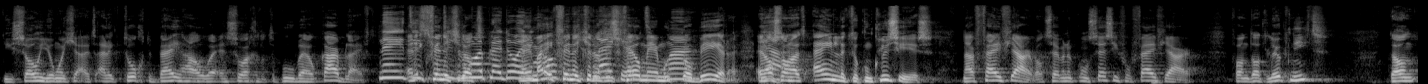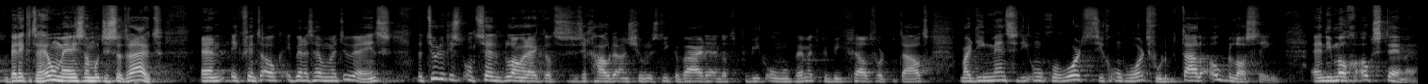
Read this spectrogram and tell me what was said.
die zo'n jongetje uiteindelijk toch erbij houden en zorgen dat de boel bij elkaar blijft? Nee, het en is, ik vind dat je dat, mooi pleidooi. Nee, maar ik vind dat je dat dus veel meer moet proberen. En als dan uiteindelijk de conclusie is na vijf jaar, want ze hebben een concessie voor vijf jaar, van dat lukt niet, dan ben ik het helemaal mee eens, dan moeten ze eruit. En ik vind ook, ik ben het helemaal met u eens. Natuurlijk is het ontzettend belangrijk dat ze zich houden aan journalistieke waarden en dat de publiek omroep hè, met publiek geld wordt betaald. Maar die mensen die ongehoord, zich ongehoord voelen, betalen ook belasting. En die mogen ook stemmen.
